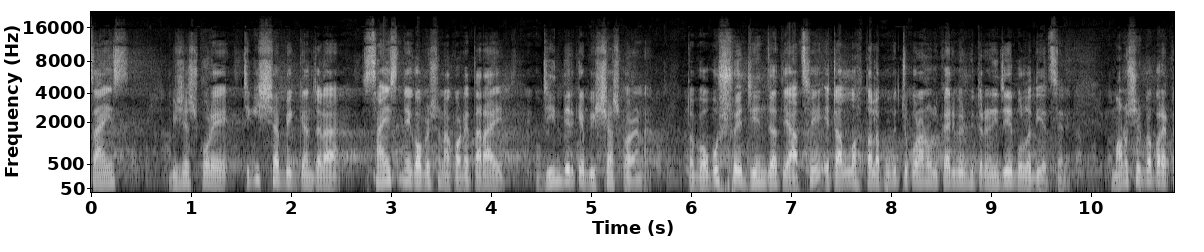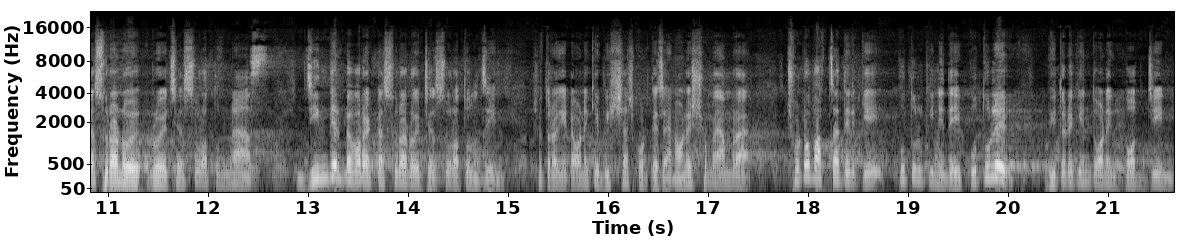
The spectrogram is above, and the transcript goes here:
সায়েন্স, বিশেষ করে চিকিৎসা বিজ্ঞান যারা সায়েন্স নিয়ে গবেষণা করে, তারাই জিনদেরকে বিশ্বাস করে না। তবে অবশ্যই জিন জাতি আছে, এটা আল্লাহ তালা পবিত্র কোরআনুল কারিমের ভিতরে নিজেই বলে দিয়েছেন। মানুষের ব্যাপারে একটা সুরা রয়ে- রয়েছে সুরাতুল নাস। জিনদের ব্যাপারে একটা সুরা রয়েছে সুরাতুল জিন। সুতরাং এটা অনেকে বিশ্বাস করতে চায় অনেক সময় আমরা ছোট বাচ্চাদেরকে পুতুল কিনে দেই। পুতুলের ভিতরে কিন্তু অনেক বদজিন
